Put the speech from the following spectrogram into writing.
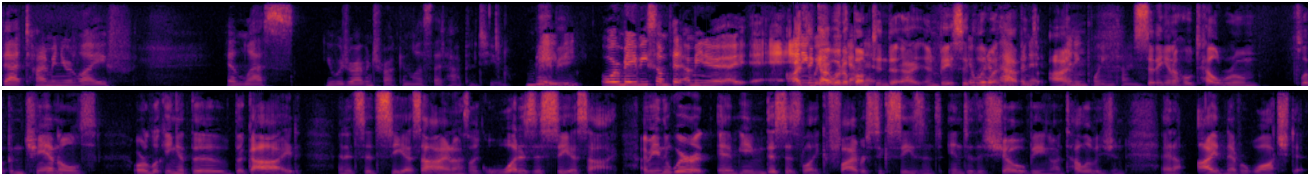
that time in your life unless you were driving truck unless that happened to you maybe, Maybe. or maybe something i mean I, I think I would have bumped into. I, and basically, what happens, I'm point in time. sitting in a hotel room, flipping channels or looking at the the guide, and it said CSI, and I was like, "What is this CSI?" I mean, we're at, I mean, this is like five or six seasons into the show being on television, and I'd never watched it.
